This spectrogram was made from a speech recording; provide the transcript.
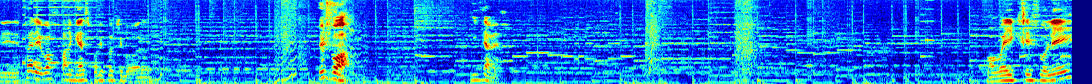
Mais pas aller voir par pour les Pokéballs. Une fois. Nique ta mère. Envoyer Créfollet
